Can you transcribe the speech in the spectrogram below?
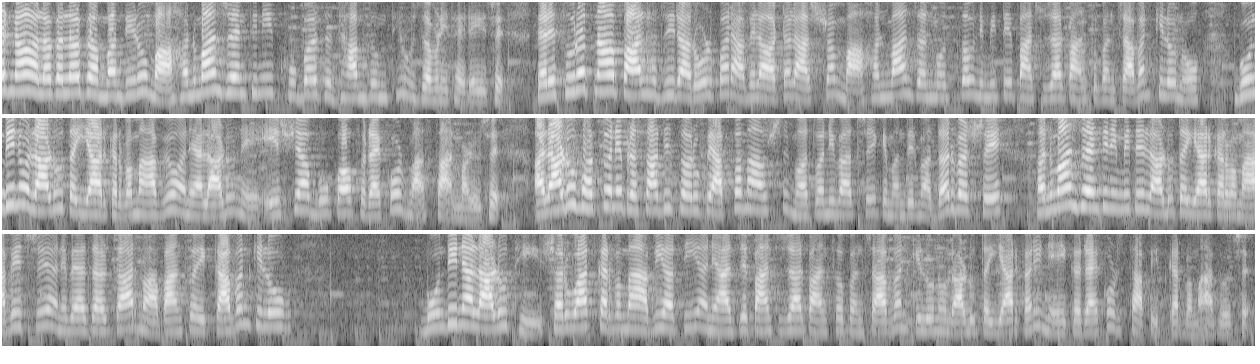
શહેરના અલગ અલગ મંદિરોમાં હનુમાન જયંતીની ખૂબ જ ધામધૂમથી ઉજવણી થઈ રહી છે. ત્યારે સુરતના પાલ હજીરા રોડ પર આવેલા અટલ આશ્રમમાં હનુમાન જન્મોત્સવ નિમિત્તે પાંચ હજાર પાંચસો પંચાવન કિલોનો ગુંદીનો લાડુ તૈયાર કરવામાં આવ્યો અને આ લાડુને એશિયા બુક ઓફ રેકોર્ડમાં સ્થાન મળ્યું છે. આ લાડુ ભક્તોને પ્રસાદી સ્વરૂપે આપવામાં આવશે. મહત્વની વાત છે કે મંદિરમાં દર વર્ષે હનુમાન જયંતી નિમિત્તે લાડુ તૈયાર કરવામાં આવે છે અને બે હજાર ચારમાં પાંચસો એકાવન કિલો બુંદીના લાડુથી શરૂઆત કરવામાં આવી હતી અને આજે પાંચ હજાર પાંચસો પંચાવન કિલોનો લાડુ તૈયાર કરીને એક રેકોર્ડ સ્થાપિત કરવામાં આવ્યો છે.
